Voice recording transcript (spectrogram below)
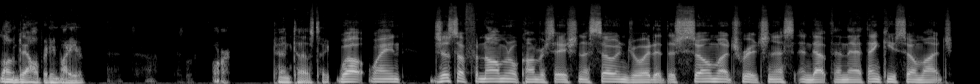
love to help anybody that uh, is looking for. Fantastic. Well, Wayne, just a phenomenal conversation. I so enjoyed it. There's so much richness and depth in there. Thank you so much.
